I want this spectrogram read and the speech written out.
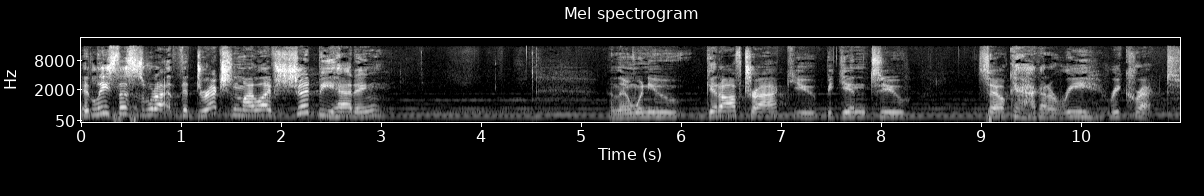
At least this is what I, the direction my life should be heading. And then when you get off track, you begin to say, okay, I got to re recorrect.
